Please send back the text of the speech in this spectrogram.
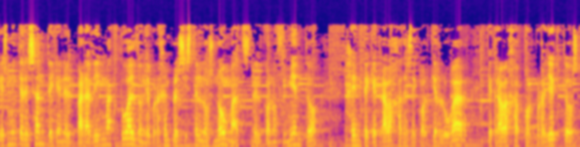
que es muy interesante que en el paradigma actual, donde por ejemplo existen los nomads del conocimiento, gente que trabaja desde cualquier lugar, que trabaja por proyectos,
